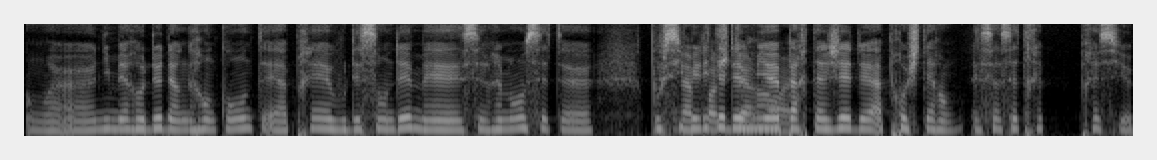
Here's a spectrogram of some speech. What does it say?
un euh, numéro 2 d'un grand compte et après vous descendez, mais c'est vraiment cette euh, possibilité de mieux partager de approche terrain. Et ça, c'est très précieux.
